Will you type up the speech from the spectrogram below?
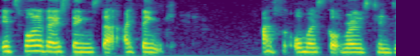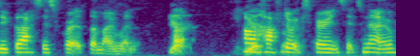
it's one of those things that I think I've almost got rose tinted glasses for at the moment. Yeah. I'll Yeah, have to experience it to know.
